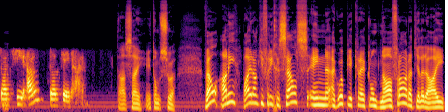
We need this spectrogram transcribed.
vrouke.co.za. Daar sê, het hom so. Wel, Annie, baie dankie vir die gesels en ek hoop jy kry 'n klomp navrae dat jy daai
